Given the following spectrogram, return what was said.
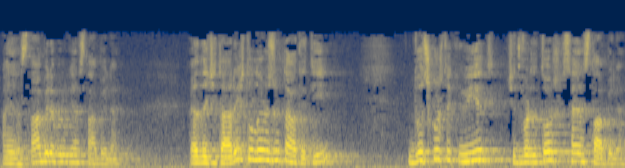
a janë stabile apo nuk janë stabile. Edhe që të arrish këtë lloj rezultati ti, duhet shkosh tek yjet që të vërtetosh se janë stabile.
